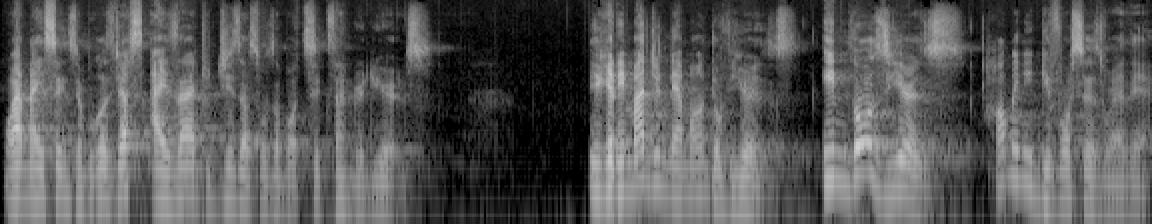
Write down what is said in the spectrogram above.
Why am I saying so? Because just Isaiah to Jesus was about 600 years. You can imagine the amount of years. In those years, how many divorces were there?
